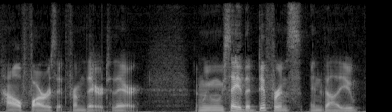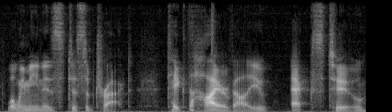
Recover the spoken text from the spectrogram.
How far is it from there to there? And when we say the difference in value, what we mean is to subtract. Take the higher value x2,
